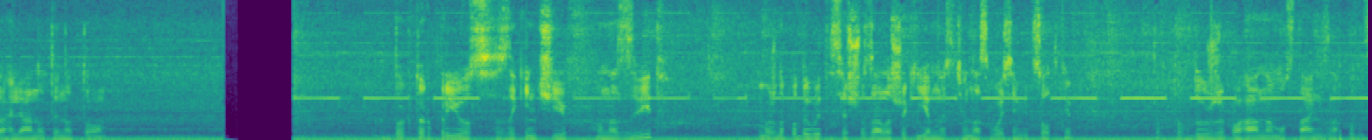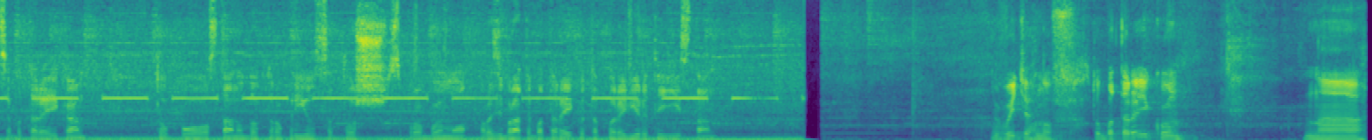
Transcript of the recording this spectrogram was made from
та глянути на то. Доктор Пріус закінчив у нас звіт. Можна подивитися, що залишок ємності у нас 8%. Тобто в дуже поганому стані знаходиться батарейка. То по стану доктора Пріуса, тож спробуємо розібрати батарейку та перевірити її стан. Витягнув ту батарейку. На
